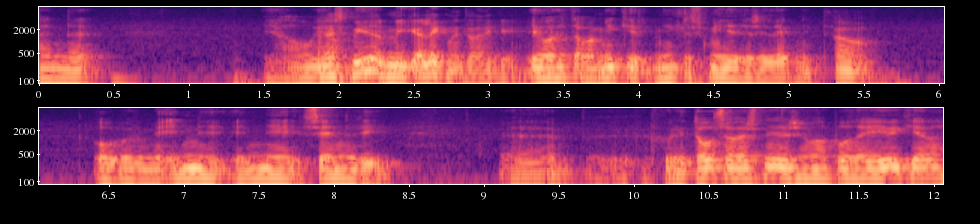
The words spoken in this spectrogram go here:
En já, já. það smíður mikið að leikmyndu, það ekki? Jú, þetta var mikil, mikil smíð þessi leikmynd. Já, og við vorum inni, inni senur í uh, dósaversmiður sem var búið að yfirgefa.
